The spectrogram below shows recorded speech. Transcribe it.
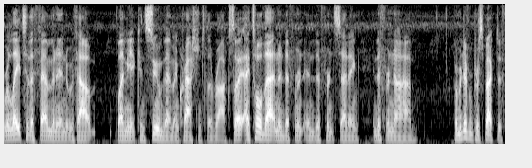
relate to the feminine without letting it consume them and crash into the rocks. So I, I told that in a different, in different setting, in different, uh, from a different perspective.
